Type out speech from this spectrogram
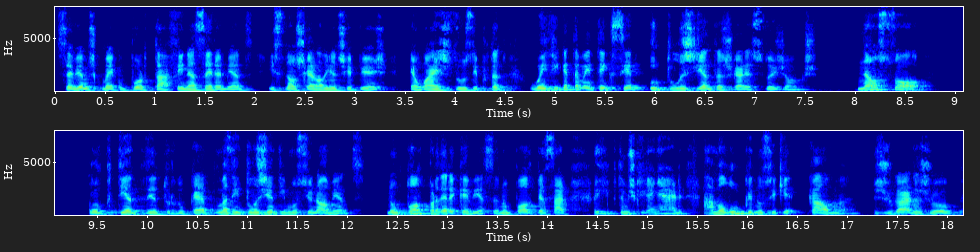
sabemos como é que o Porto está financeiramente, e se não chegar à Liga dos Campeões é um ai Jesus, e portanto o Benfica também tem que ser inteligente a jogar esses dois jogos. Não só competente dentro do campo, mas inteligente emocionalmente. Não pode perder a cabeça, não pode pensar, temos que ganhar, ah, maluca, não sei o quê. Calma, jogar o jogo,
